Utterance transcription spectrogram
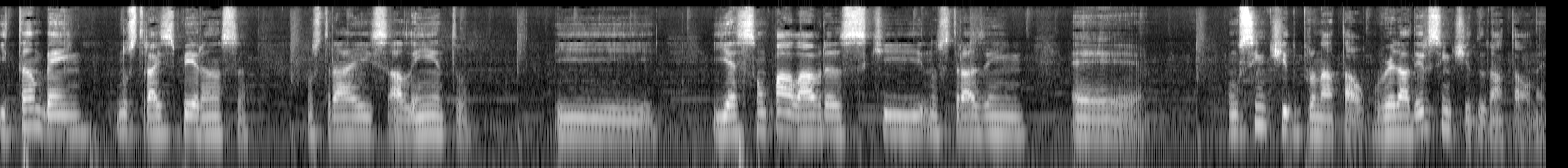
e também nos traz esperança, nos traz alento e, e essas são palavras que nos trazem é, um sentido para o Natal, o verdadeiro sentido do Natal, né?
